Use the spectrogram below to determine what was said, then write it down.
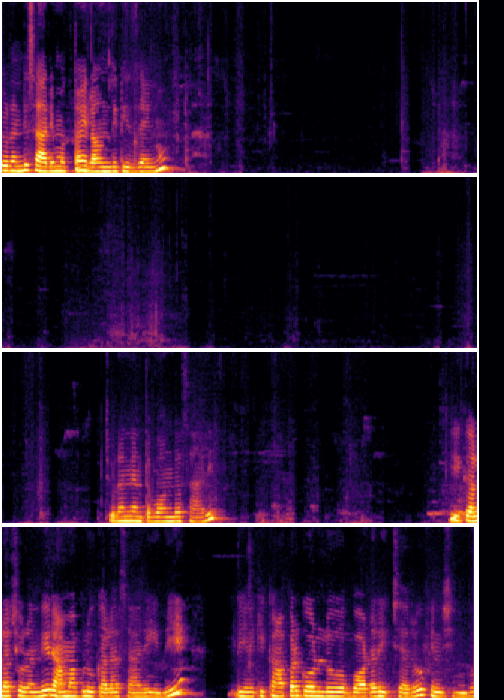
చూడండి శారీ మొత్తం ఇలా ఉంది డిజైను చూడండి ఎంత బాగుందో శారీ ఈ కలర్ చూడండి రామా బ్లూ కలర్ శారీ ఇది. దీనికి కాపర్ గోల్డ్ బార్డర్ ఇచ్చారు ఫినిషింగ్.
